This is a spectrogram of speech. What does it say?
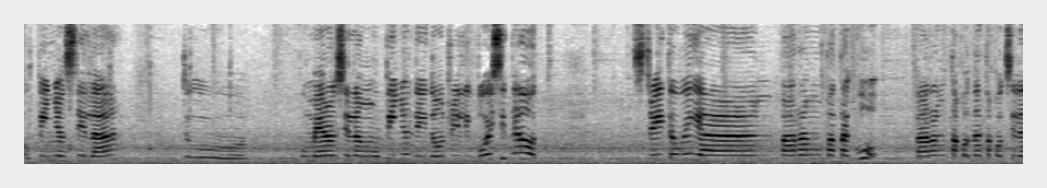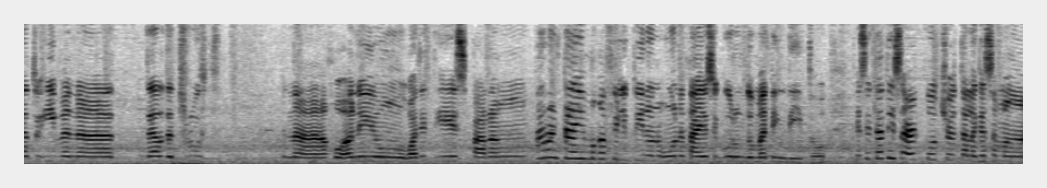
opinions nila to kung meron silang opinion they don't really voice it out straight away ah, parang patago parang takot na takot sila to even ah, tell the truth na kung ano yung what it is. Parang parang tayo mga Filipino nung una tayo sigurong dumating dito. Kasi that is our culture talaga sa mga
